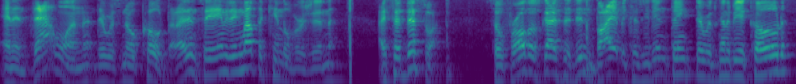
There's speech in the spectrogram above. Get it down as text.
And in that one, there was no code. But I didn't say anything about the Kindle version. I said this one. So for all those guys that didn't buy it because you didn't think there was going to be a code,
